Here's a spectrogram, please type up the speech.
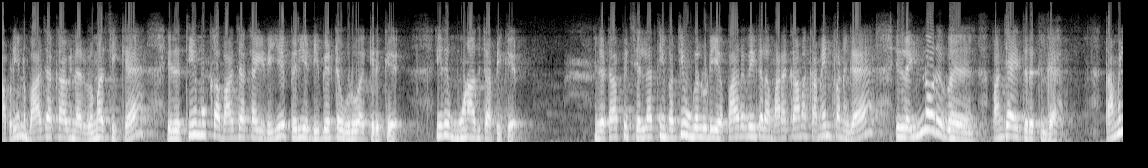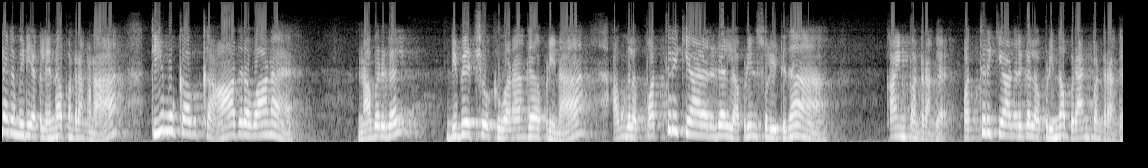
அப்படின்னு பாஜகவினர் விமர்சிக்க இது திமுக பாஜக இடையே பெரிய டிபேட்டை உருவாக்கியிருக்கு. இது மூணாவது டாபிக் இந்த டாபிக்ஸ் எல்லாத்தையும் பற்றி உங்களுடைய பார்வைகளை மறக்காமல் கமெண்ட் பண்ணுங்க. இதில் இன்னொரு பஞ்சாயத்து இருக்குங்க. தமிழக மீடியாக்கள் என்ன பண்ணுறாங்கன்னா திமுகவுக்கு ஆதரவான நபர்கள் டிபேட் ஷோக்கு வராங்க அப்படின்னா அவங்கள பத்திரிகையாளர்கள் அப்படின்னு சொல்லிட்டு தான் காயின் பண்ணுறாங்க பத்திரிகையாளர்கள் தான் பிராண்ட் பண்ணுறாங்க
